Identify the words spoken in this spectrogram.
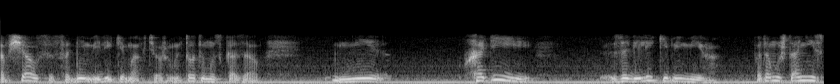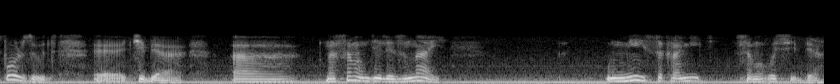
общался с одним великим актером, и тот ему сказал, не ходи за великими мира, потому что они используют э, тебя, а на самом деле знай, умей сохранить самого себя.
